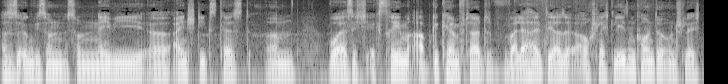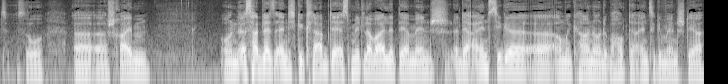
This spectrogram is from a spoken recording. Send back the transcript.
Also so irgendwie so ein, so ein Navy-Einstiegstest, ähm, wo er sich extrem abgekämpft hat, weil er halt ja, auch schlecht lesen konnte und schlecht so äh, äh, schreiben. Und es hat letztendlich geklappt. Er ist mittlerweile der Mensch, der einzige äh, Amerikaner oder überhaupt der einzige Mensch, der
